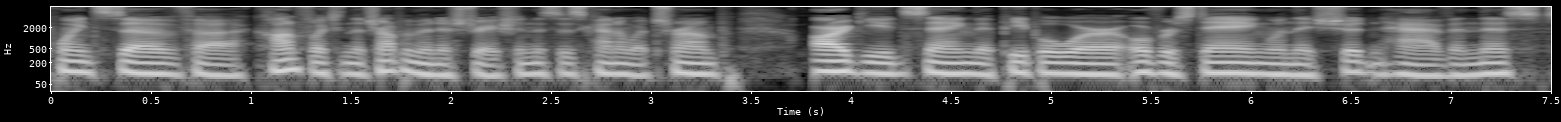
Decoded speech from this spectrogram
points of uh, conflict in the Trump administration. This is kind of what Trump argued, saying that people were overstaying when they shouldn't have. And this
